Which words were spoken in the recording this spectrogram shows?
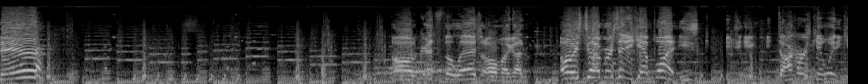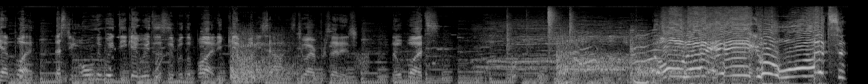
Nair. Oh, gets the ledge. Oh my god. Oh, he's 200%. He can't butt. He's, he, he, Dark Horse can't win. He can't butt. That's the only way DK wins is with a butt. He can't butt. He's out. He's too high percentage. No butts. Oh, that angle! What?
